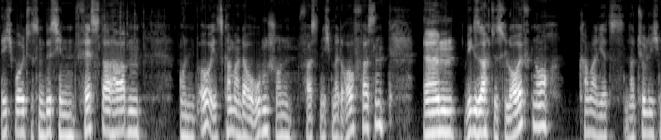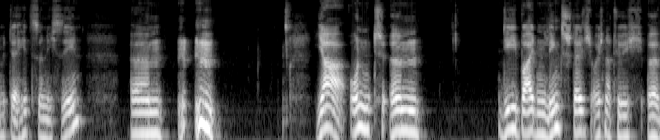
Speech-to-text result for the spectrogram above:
Ich wollte es ein bisschen fester haben. Und oh, jetzt kann man da oben schon fast nicht mehr drauf fassen. Ähm, wie gesagt, es läuft noch. Kann man jetzt natürlich mit der Hitze nicht sehen. Ähm, ja, und ähm, die beiden Links stelle ich euch natürlich äh,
